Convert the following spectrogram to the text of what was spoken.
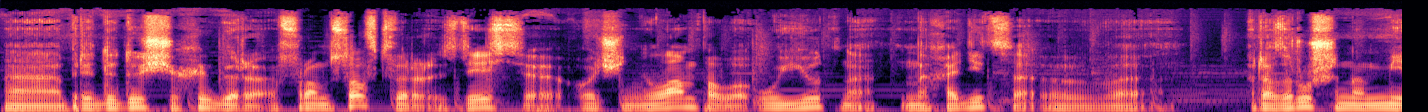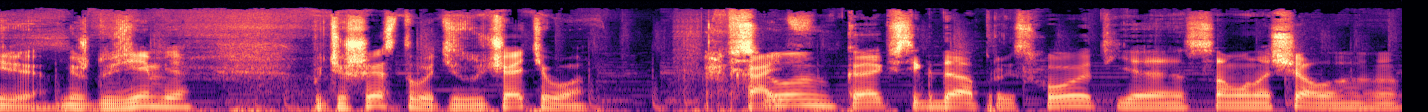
а, предыдущих игр From Software здесь э, очень лампово, уютно находиться в разрушенном мире Междуземья, путешествовать, изучать его. Все, как всегда, происходит. Я с самого начала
